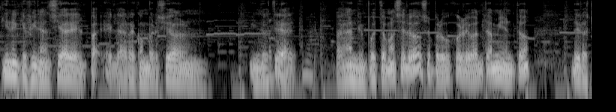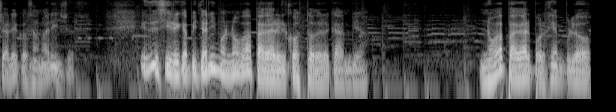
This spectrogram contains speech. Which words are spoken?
tienen que financiar la reconversión industrial. Pagando impuestos más elevados se produjo el levantamiento de los chalecos amarillos. Es decir, el capitalismo no va a pagar el costo del cambio. No va a pagar, por ejemplo,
